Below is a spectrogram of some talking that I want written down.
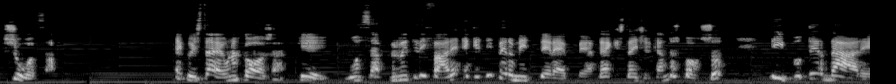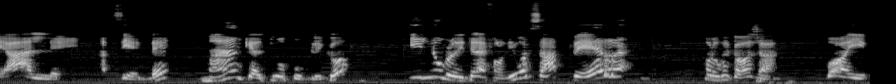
su WhatsApp. E questa è una cosa che WhatsApp permette di fare e che ti permetterebbe a te che stai cercando sponsor di poter dare alle aziende, ma anche al tuo pubblico, il numero di telefono di WhatsApp per qualunque cosa. Puoi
